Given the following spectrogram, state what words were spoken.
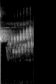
you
